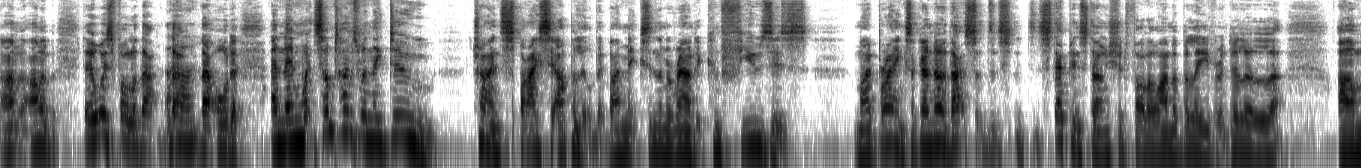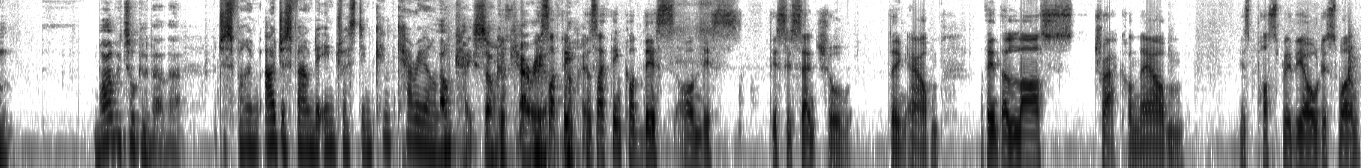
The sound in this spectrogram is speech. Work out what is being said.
I'm, I'm a, they always follow that that, uh-huh. that order, and then when, sometimes when they do try and spice it up a little bit by mixing them around, it confuses my brain because I go, no, that's stepping stone should follow. I'm a believer, and da la la. la. Um, why are we talking about that? I just found I just found it interesting. Can carry on. Okay, sorry, carry Because on. I think Right. because I think on this on this this essential thing album, I think the last track on the album is possibly the oldest one,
